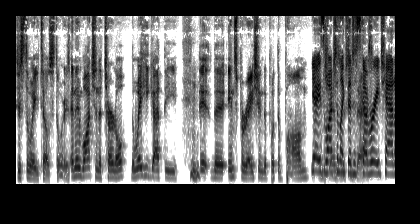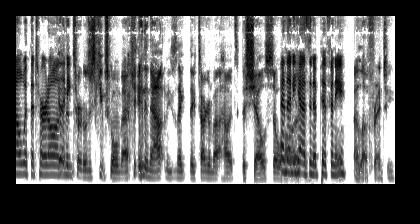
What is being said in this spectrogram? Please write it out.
Just the way he tells stories. And then watching the turtle, the way he got the the, the inspiration to put the bomb. yeah he's watching like the Translucent's ass. discovery channel with the turtle and Yeah, then and he the turtle just keeps going back in and out, and he's like they're talking about how it's the shell's so. and then he has an epiphany I love Frenchie.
